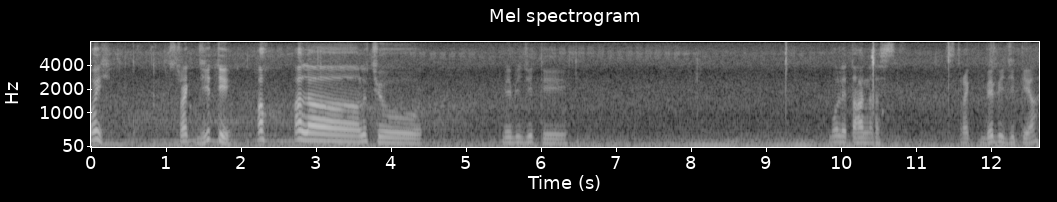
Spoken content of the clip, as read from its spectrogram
Woi, strike GT. Oh, alah, lucu. Baby GT. Boleh tahan atas strike baby GT ya.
